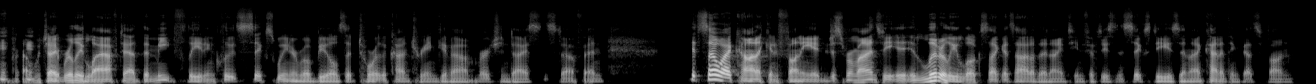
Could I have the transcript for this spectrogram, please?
uh, which I really laughed at. The Meat Fleet includes six Wienermobiles that tour the country and give out merchandise and stuff, and it's so iconic and funny. It just reminds me. It, it literally looks like it's out of the 1950s and 60s, and I kind of think that's fun.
